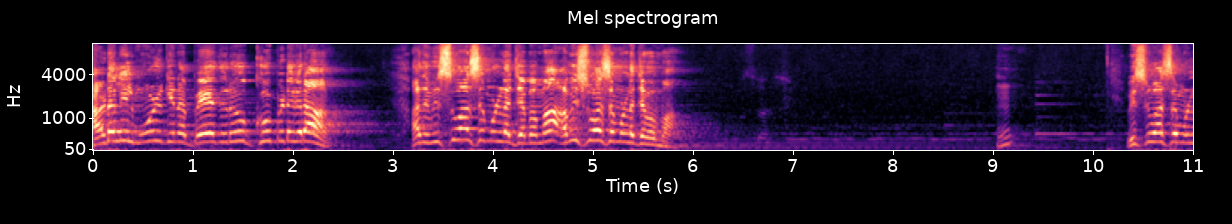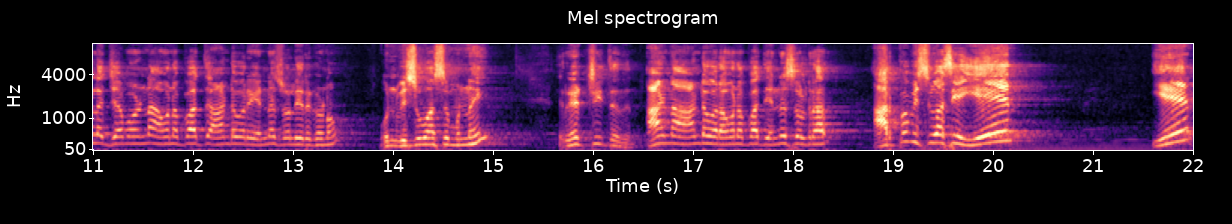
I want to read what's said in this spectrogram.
கடலில் மூழ்கின பேதுரு கூப்பிடுகிறான். அது விசுவாசம் உள்ள ஜெபமா அவிசுவாசம் உள்ள ஜெபமா? விசுவாசம் உள்ள ஜபம்னா அவனை பார்த்து ஆண்டவர் என்ன சொல்லியிருக்கணும்? உன் விசுவாசம் உன்னை ரட்சித்தது ஆனா ஆண்டவர் அவனை பார்த்து என்ன சொல்றார்? அற்ப விசுவாசிய ஏன் ஏன்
